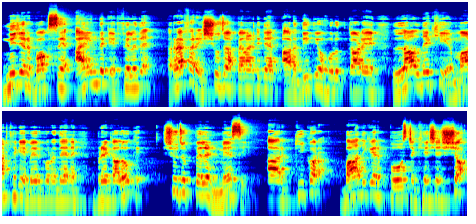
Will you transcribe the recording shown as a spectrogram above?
নিজের বক্সে আইন দেখে ফেলে দেন। রেফারি সোজা পেনাল্টি দেন আর দ্বিতীয় হলুদ কার্ডে লাল দেখিয়ে মাঠ থেকে বের করে দেন ব্রেকালোকে। সুযোগ পেলেন মেসি। আর কি করা? বাঁদিকের পোস্ট ঘেসে শট।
